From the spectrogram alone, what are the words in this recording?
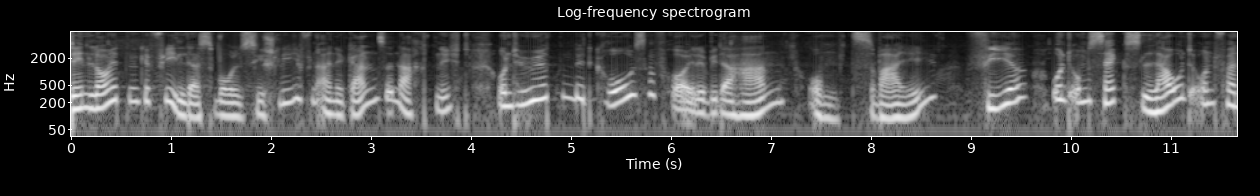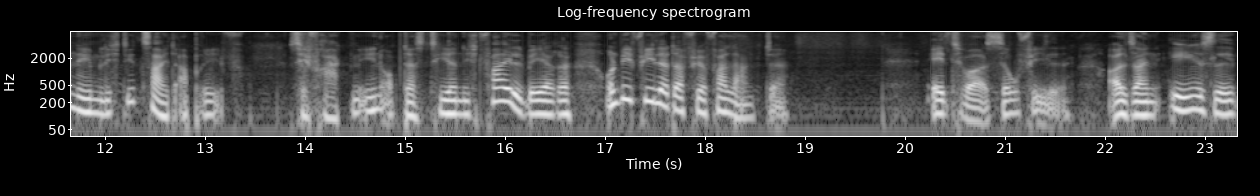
Den Leuten gefiel das wohl, sie schliefen eine ganze Nacht nicht und hörten mit großer Freude, wie der Hahn um zwei, vier und um sechs laut und vernehmlich die Zeit abrief. Sie fragten ihn, ob das Tier nicht feil wäre und wie viel er dafür verlangte. Etwa so viel, als ein Esel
